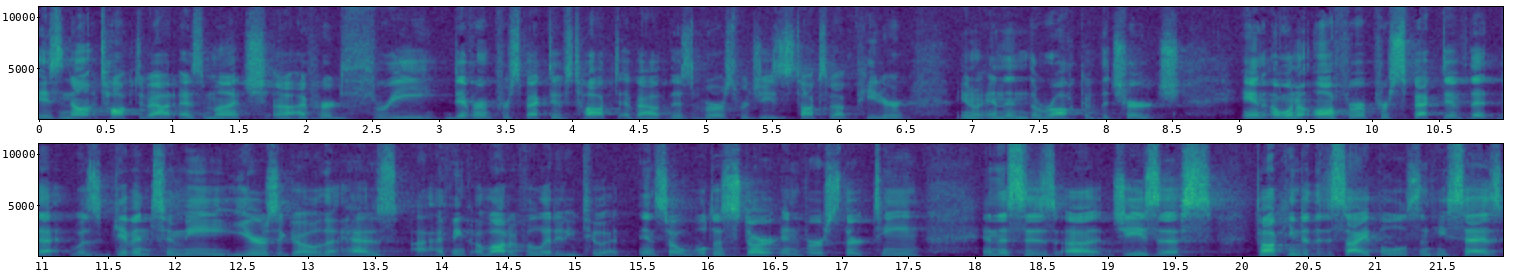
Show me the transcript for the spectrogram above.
is not talked about as much. Uh, I've heard three different perspectives talked about this verse where Jesus talks about Peter, you know, and then the rock of the church. And I want to offer a perspective that, that was given to me years ago that has, I think, a lot of validity to it. And so we'll just start in verse 13. And this is uh, Jesus talking to the disciples, and he says,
